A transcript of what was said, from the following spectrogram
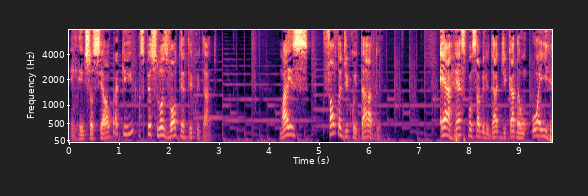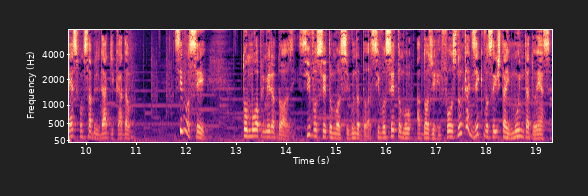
em rede social para que as pessoas voltem a ter cuidado. Mas falta de cuidado é a responsabilidade de cada um ou a irresponsabilidade de cada um. Se você tomou a primeira dose, se você tomou a segunda dose, se você tomou a dose de reforço, não quer dizer que você está imune da doença.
